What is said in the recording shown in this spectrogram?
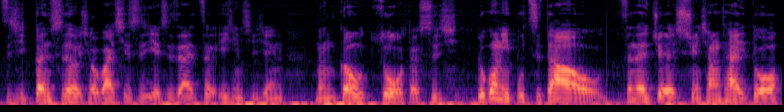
自己更适合球拍，其实也是在这个疫情期间能够做的事情。如果你不知道，真的觉得选项太多，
